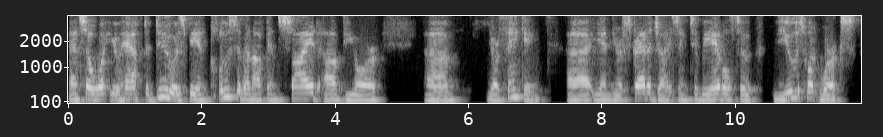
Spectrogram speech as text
And so what you have to do is be inclusive enough inside of your um, your thinking uh, and your strategizing to be able to use what works,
